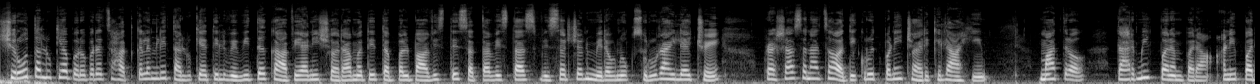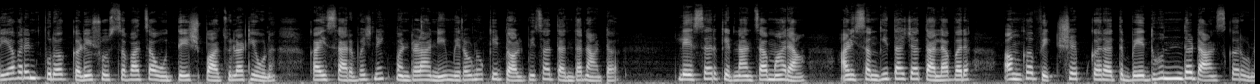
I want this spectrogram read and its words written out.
शिरोळ तालुक्याबरोबरच हातकलंगली तालुक्यातील विविध गावे आणि शहरामध्ये तब्बल बावीस ते सत्तावीस तास विसर्जन मिरवणूक सुरू राहिल्याचे प्रशासनाचं अधिकृतपणे जाहीर केलं आहे. मात्र धार्मिक परंपरा आणि पर्यावरणपूरक गणेशोत्सवाचा उद्देश बाजूला ठेवून काही सार्वजनिक मंडळांनी मिरवणुकीत डॉल्बीचा दंदनाट लेसर किरणांचा मारा आणि संगीताच्या तालावर अंग विक्षेप करत बेधुंद डान्स करून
